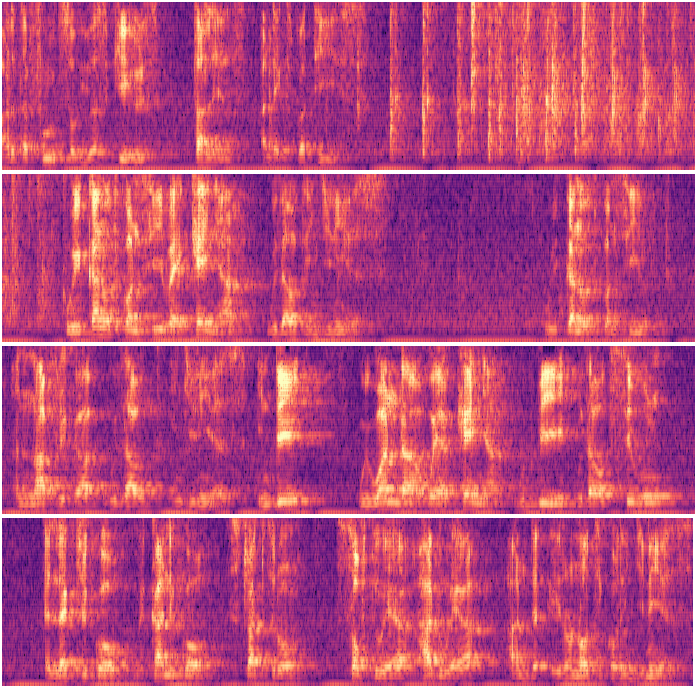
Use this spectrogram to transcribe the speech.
are the fruits of your skills, talents, and expertise. We cannot conceive a Kenya without engineers. We cannot conceive an Africa without engineers. Indeed, we wonder where Kenya would be without civil, electrical, mechanical, structural, software, hardware, and aeronautical engineers.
